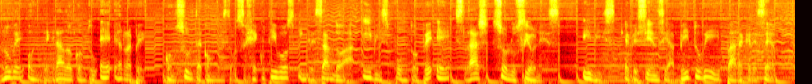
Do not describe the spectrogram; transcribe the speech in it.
nube o integrado con tu ERP. Consulta nuestros ejecutivos ingresando a ibis.pe slash soluciones. IBIS, eficiencia B2B para crecer.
